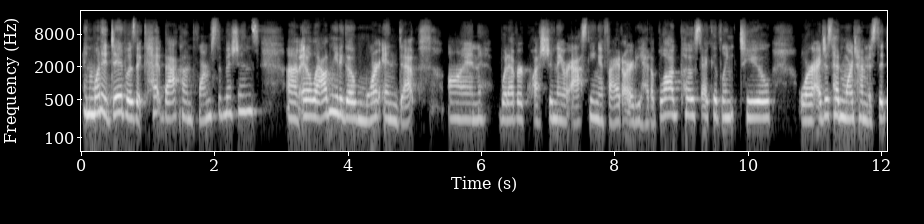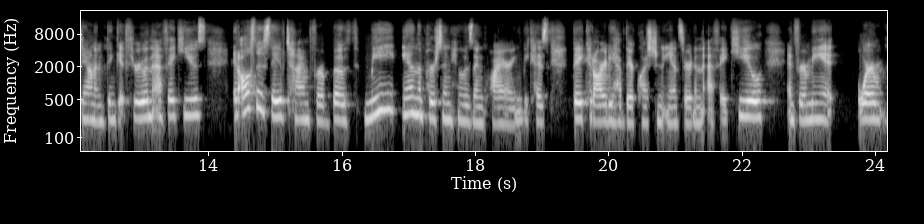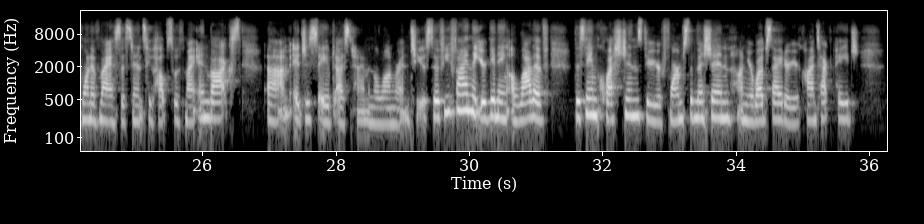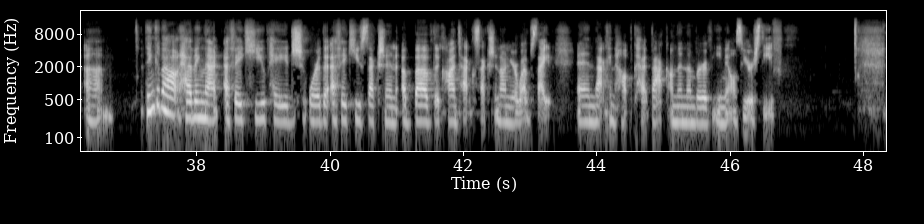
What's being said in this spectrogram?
And what it did was it cut back on form submissions. Um, it allowed me to go more in depth on whatever question they were asking. If I had already had a blog post I could link to, or I just had more time to sit down and think it through in the FAQs. It also saved time for both me and the person who was inquiring because they could already have their question answered in the FAQ. And for me, it or one of my assistants who helps with my inbox, um, it just saved us time in the long run too. So if you find that you're getting a lot of the same questions through your form submission on your website or your contact page, um, think about having that FAQ page or the FAQ section above the contact section on your website, and that can help cut back on the number of emails you receive.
